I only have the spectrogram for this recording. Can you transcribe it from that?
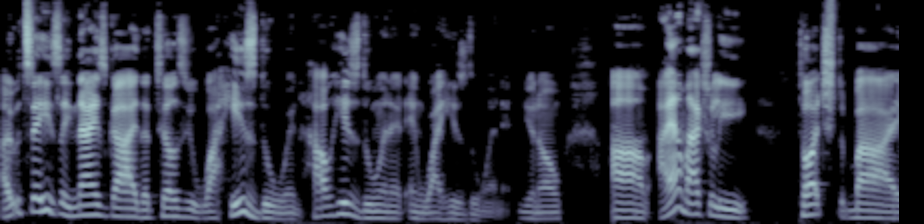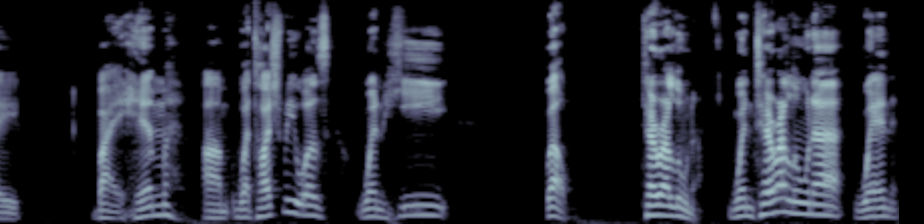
I would say he's a nice guy that tells you what he's doing, how he's doing it, and why he's doing it. You know, um, I am actually touched by by him. Um, what touched me was when he, well, Terra Luna. When Terra Luna went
